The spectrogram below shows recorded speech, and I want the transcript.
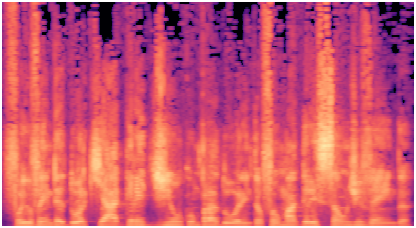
Foi o vendedor que agrediu o comprador, então foi uma agressão de venda.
